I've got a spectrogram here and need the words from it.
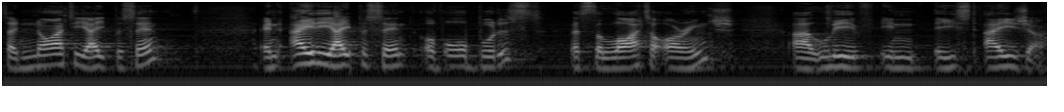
so 98%. And 88% of all Buddhists, that's the lighter orange, uh, live in East Asia.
